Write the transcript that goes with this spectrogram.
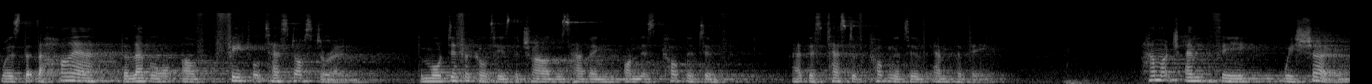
was that the higher the level of fetal testosterone, the more difficulties the child was having on this cognitive, at this test of cognitive empathy. How much empathy we show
